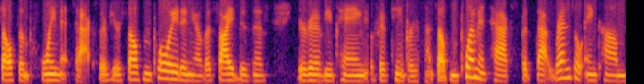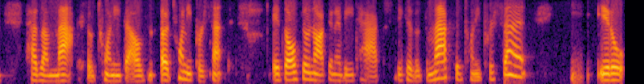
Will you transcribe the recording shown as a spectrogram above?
self-employment tax. So if you're self-employed and you have a side business, you're going to be paying a 15% self-employment tax, but that rental income has a max of 20,000 uh, 20%. It's also not going to be taxed because it's a max of 20%. It'll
